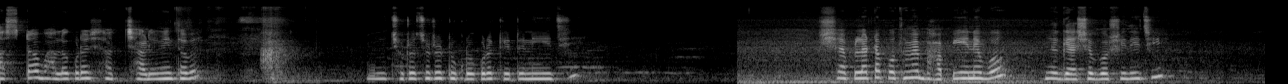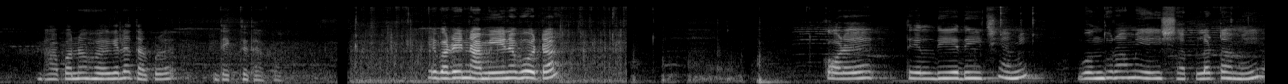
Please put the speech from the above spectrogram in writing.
আঁশটা ভালো করে ছাড়িয়ে নিতে হবে। ছোট ছোট টুকরো করে কেটে নিয়েছি। শ্যাপলাটা প্রথমে ভাপিয়ে নেব গ্যাসে বসিয়ে দিয়েছি। ভাপানো হয়ে গেলে তারপরে দেখতে থাকো। এবারে নামিয়ে নেব এটা। করে তেল দিয়ে দিয়েছি আমি। বন্ধুরা, আমি এই শ্যাপলাটা আমি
